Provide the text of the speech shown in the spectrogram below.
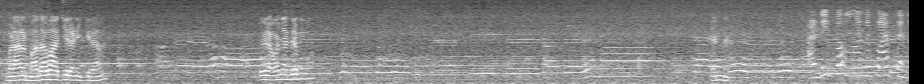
இப்போ நான் மதவாச்சியில் நிற்கிறேன் இதில் கொஞ்சம் திரும்புங்க என்ன அடிப்பம் வந்து பார்த்தேன்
